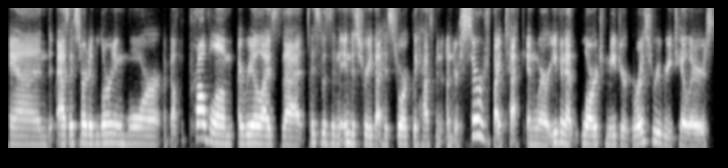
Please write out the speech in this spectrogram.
And as I started learning more about the problem, I realized that this was an industry that historically has been underserved by tech, and where even at large major grocery retailers,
